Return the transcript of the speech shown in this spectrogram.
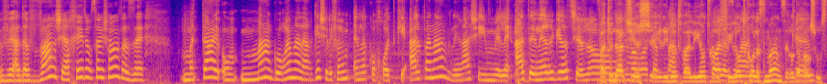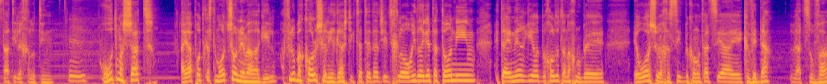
והדבר שהכי הייתי רוצה לשאול אותה זה, מתי או מה גורם לה להרגיש שלפעמים אין לה כוחות, כי על פניו נראה שהיא מלאת אנרגיות שלא נגמרות אף פעם. ואת יודעת שיש ירידות ועליות ונפילות כל הזמן, זה לא כן. דבר שהוא סטטי לחלוטין. כן. רות משט, היה פודקאסט מאוד שונה מהרגיל, אפילו בקול שלי הרגשתי קצת, ידעתי שהייתי צריך להוריד רגע את הטונים, את האנרגיות, בכל זאת אנחנו באירוע שהוא יחסית בקונוטציה אה, כבדה ועצובה.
